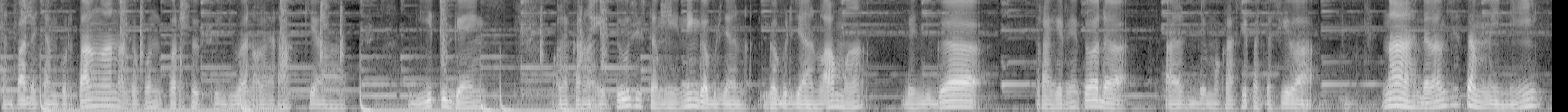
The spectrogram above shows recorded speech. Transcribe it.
tanpa ada campur tangan ataupun persetujuan oleh rakyat. Begitu, gengs. Oleh karena itu sistem ini nggak berjalan nggak berjalan lama dan juga terakhirnya itu ada, ada demokrasi Pancasila. Nah dalam sistem ini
